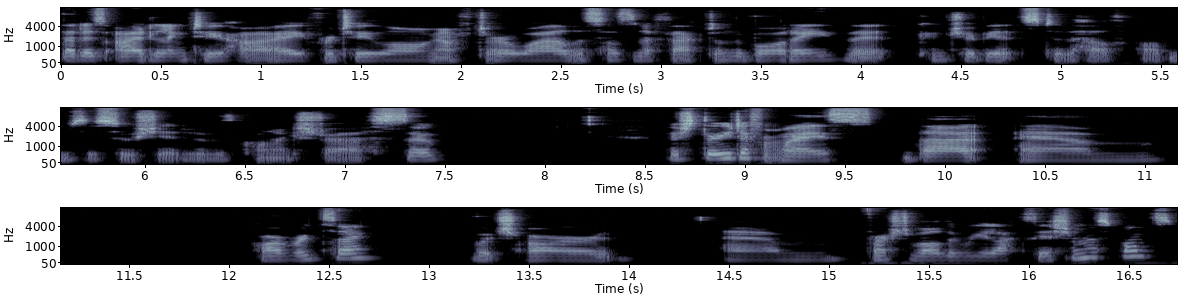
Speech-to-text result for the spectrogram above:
that is idling too high for too long. After a while, this has an effect on the body that contributes to the health problems associated with chronic stress. So, there's three different ways that um, Harvard say, which are um, first of all the relaxation response.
